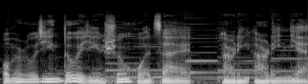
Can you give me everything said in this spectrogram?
我们如今都已经生活在二零二零年。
